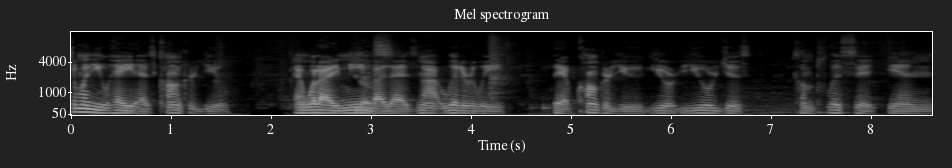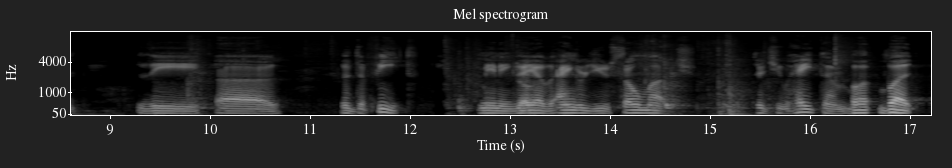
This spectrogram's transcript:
someone you hate has conquered you, and what I mean by that is not literally they have conquered you. You're you're just complicit in the uh, the defeat, meaning they have angered you so much that you hate them. But but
